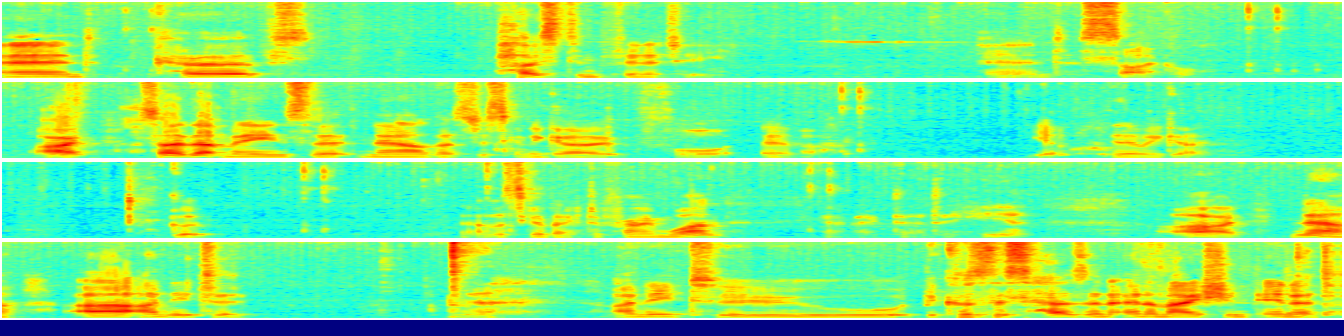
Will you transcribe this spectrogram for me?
And curves, post-infinity, and cycle. Alright, so that means that now that's just going to go forever. Yep, there we go. Good. Now let's go back to frame one. Go back down to here. Alright, now uh, I need to uh, I need to because this has an animation in it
